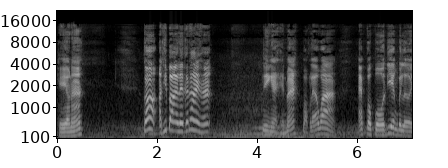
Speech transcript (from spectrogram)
เคลนะ ก็อธิบายเลยก็ได้ฮะ นี่ไง เห็นไหม บอกแล้วว่า แอปโกโปเดี้ยงไปเลย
